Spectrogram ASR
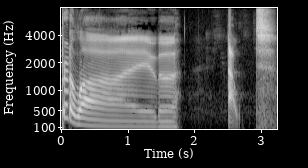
BrettO Live. Uh, out.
